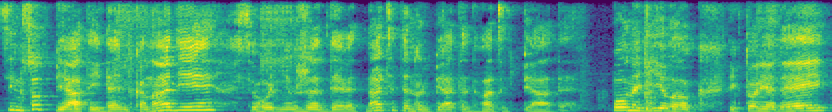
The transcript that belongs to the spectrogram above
705 день в Канаді. Сьогодні вже 19.05.25. Понеділок. Вікторія Дей.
